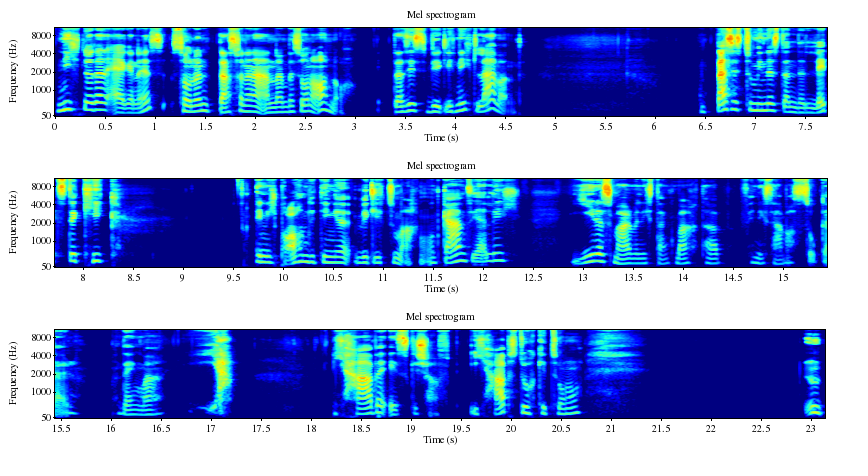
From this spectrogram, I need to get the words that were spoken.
Nicht nur dein eigenes, sondern das von einer anderen Person auch noch. Das ist wirklich nicht leibernd. Und das ist zumindest dann der letzte Kick, den ich brauche, um die Dinge wirklich zu machen. Und ganz ehrlich, jedes Mal, wenn ich es dann gemacht habe, finde ich es einfach so geil. Und denke mir, ja, ich habe es geschafft. Ich habe es durchgezogen. Und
